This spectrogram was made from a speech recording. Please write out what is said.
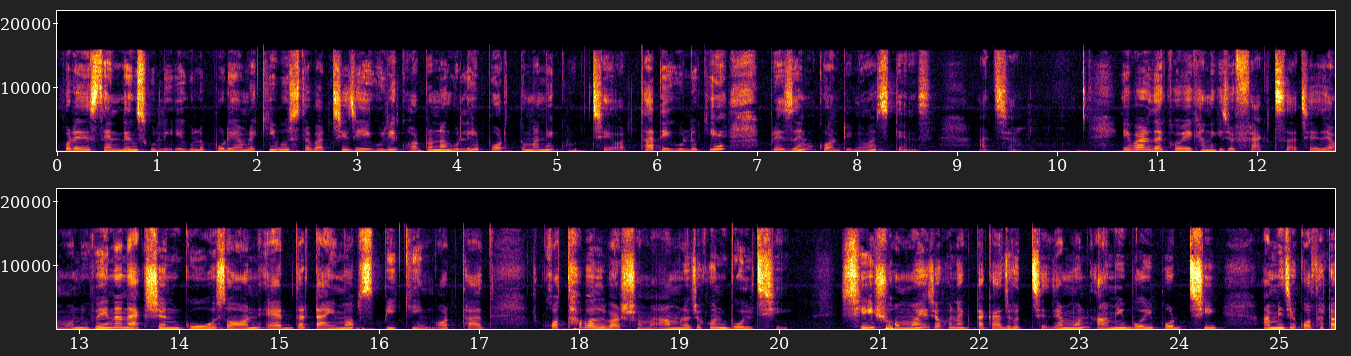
উপরের এই সেন্টেন্সগুলি এগুলো পড়ে আমরা কি বুঝতে পারছি যে এগুলি ঘটনাগুলি বর্তমানে ঘটছে, অর্থাৎ এগুলো কি প্রেজেন্ট কন্টিনিউয়াস টেন্স আচ্ছা এবার দেখো এখানে কিছু ফ্যাক্টস আছে, যেমন when an action goes on at the time of speaking অর্থাৎ কথা বলবার সময়, আমরা যখন বলছি সেই সময়ে যখন একটা কাজ হচ্ছে, যেমন আমি বই পড়ছি, আমি যে কথাটা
